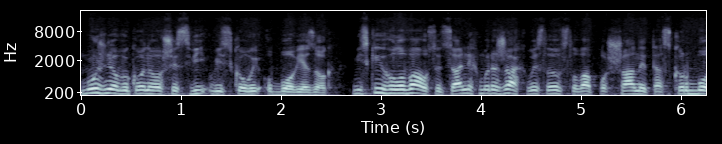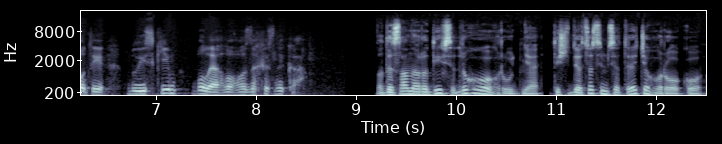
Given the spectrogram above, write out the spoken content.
Мужньо виконувавши свій військовий обов'язок. Міський голова у соціальних мережах висловив слова пошани та скорботи близьким полеглого захисника. Владислав народився 2 грудня 1973 року.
